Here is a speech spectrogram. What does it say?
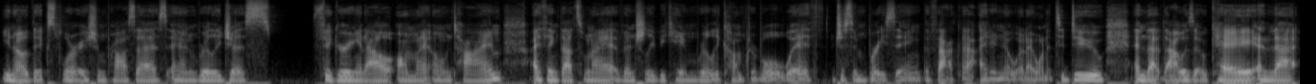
you know, the exploration process and really just figuring it out on my own time, I think that's when I eventually became really comfortable with just embracing the fact that I didn't know what I wanted to do and that that was okay and that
